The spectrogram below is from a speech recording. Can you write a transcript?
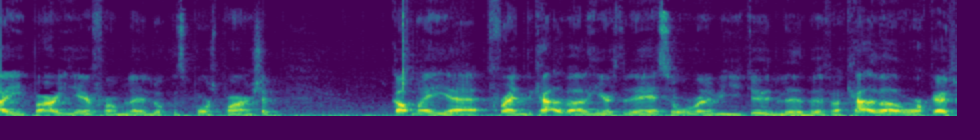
Hi, Barry here from Local Sports Partnership. Got my uh, friend the kettlebell here today, so we're going to be doing a little bit of a kettlebell workout.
